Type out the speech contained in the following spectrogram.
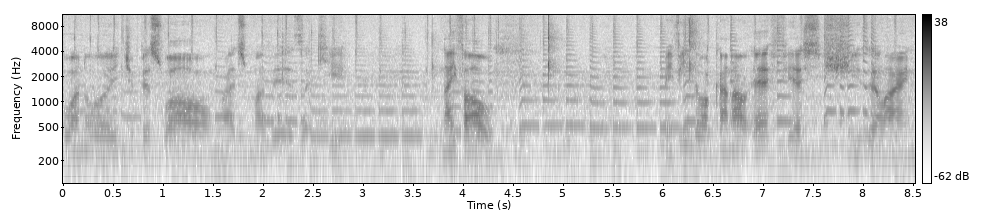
Boa noite pessoal, mais uma vez aqui Naival. Bem-vindo ao canal FSX Airline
